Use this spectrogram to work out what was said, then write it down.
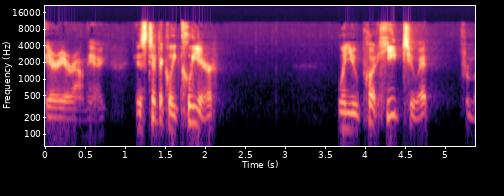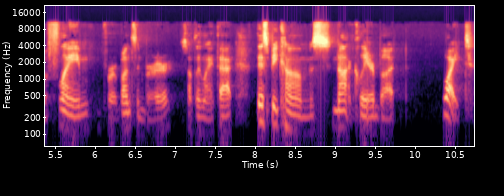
the area around the egg, is typically clear. When you put heat to it from a flame for a Bunsen burner, something like that, this becomes not clear but white.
